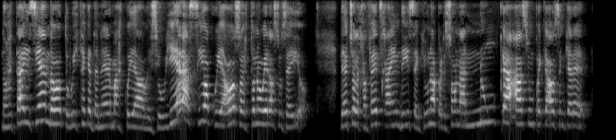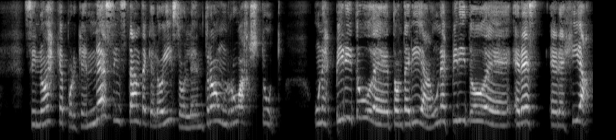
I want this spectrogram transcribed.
nos está diciendo, tuviste que tener más cuidado. Y si hubiera sido cuidadoso, esto no hubiera sucedido. De hecho, el Jafetz Haim dice que una persona nunca hace un pecado sin querer, sino es que porque en ese instante que lo hizo le entró un Ruach Shtut, un espíritu de tontería, un espíritu de herejía.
